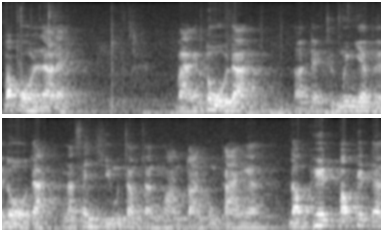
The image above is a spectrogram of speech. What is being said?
bóc bộ này ra này và cái tô ra. À, để chứng minh em thấy đồ đạc là xanh chín 100 trăm hoàn toàn không tang nha đập hết bóc hết nhá.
